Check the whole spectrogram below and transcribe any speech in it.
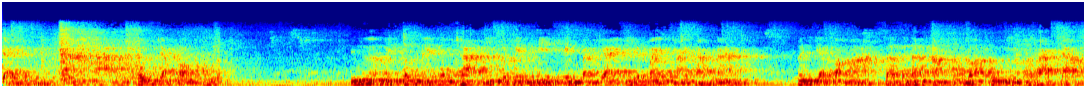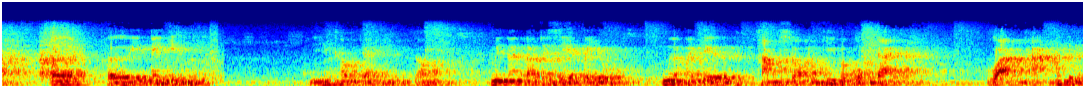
ใจหาทางพ้นจากกองทุกข์ เมื่อไม่พ้นในภพชาตินี้ก็เป็นเหตุเป็นปัจจัยที่จะไปภายภาคหน้านั้นอย่าประมาทศาสนาธรรมของพระผู้มีพระภาคเจ้า เปิดเผยให้เห็นนี้เข้าใจต้อง ไม่นั้นเราจะเสียประโยชน์ เมื่อมาเจอคำสอนที่พระองค์ได้ วางทางให้เดิน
